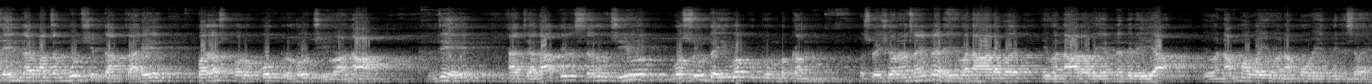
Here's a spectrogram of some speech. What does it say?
जैन धर्माचा मूळ सिद्धांत आहे परस्परोपो ग्रह जीवाना. म्हणजे या जगातील सर्व जीव वसुदैव कुटुंबकम बसवेश्वरानं सांगितलं रे इव नारव इव नारव यन्न दिरेया इव नम्मव व इव नम्मव व यंदिनी सवय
